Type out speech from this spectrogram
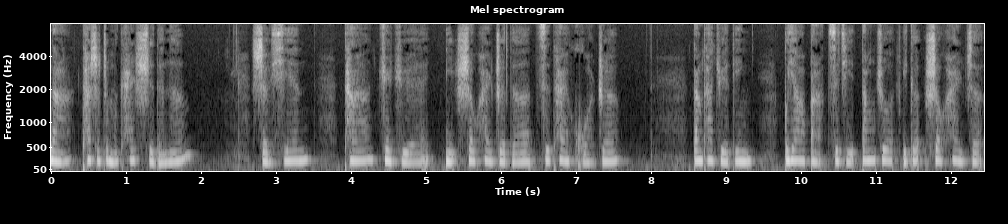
那他是怎么开始的呢？首先，他拒绝以受害者的姿态活着。当他决定不要把自己当做一个受害者，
